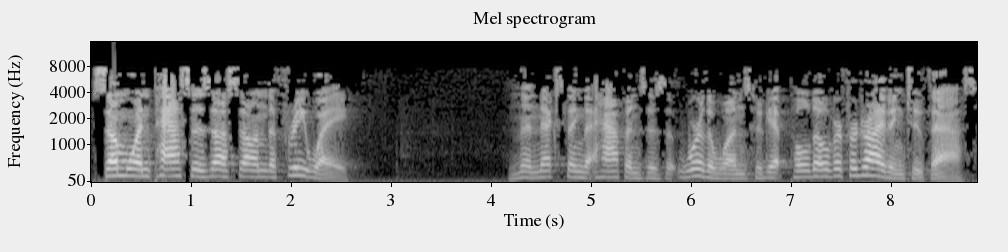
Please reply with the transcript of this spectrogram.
Someone passes us on the freeway and the next thing that happens is that we're the ones who get pulled over for driving too fast.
